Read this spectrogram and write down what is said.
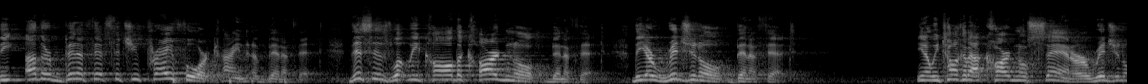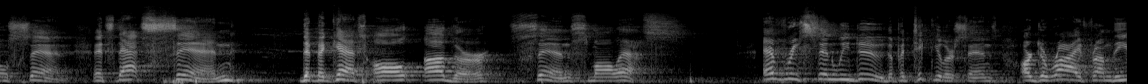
the other benefits that you pray for kind of benefit. This is what we call the cardinal benefit, the original benefit. You know, we talk about cardinal sin or original sin. It's that sin that begets all other sins, small s. Every sin we do, the particular sins, are derived from the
